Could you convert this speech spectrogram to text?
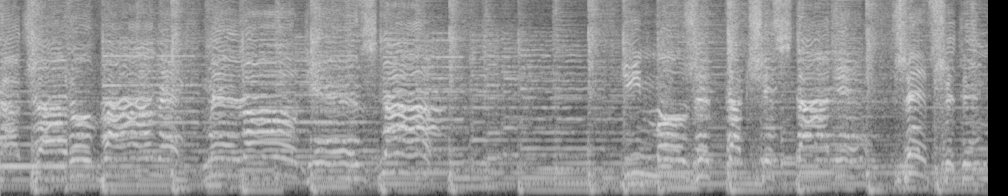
zaczarowane melodie zna. I może tak się stanie, że przy tym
